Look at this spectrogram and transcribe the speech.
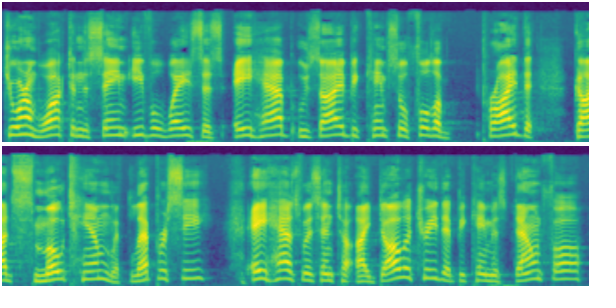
Joram walked in the same evil ways as Ahab. Uzziah became so full of pride that God smote him with leprosy. Ahaz was into idolatry that became his downfall.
